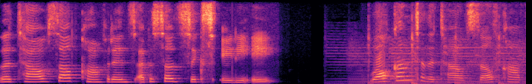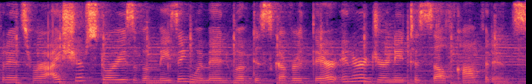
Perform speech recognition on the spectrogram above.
The Tao of Self Confidence, episode 688. Welcome to the Tao of Self Confidence, where I share stories of amazing women who have discovered their inner journey to self confidence.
